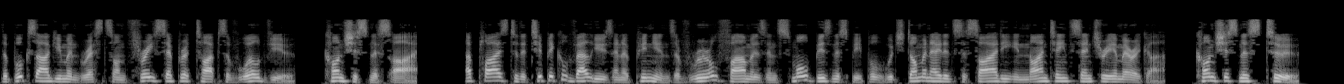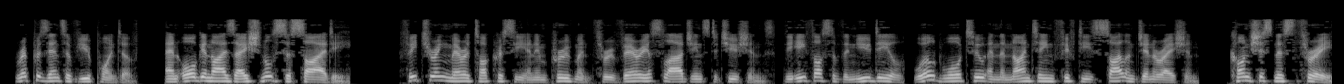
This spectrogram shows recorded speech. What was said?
The book's argument rests on three separate types of worldview. Consciousness I applies to the typical values and opinions of rural farmers and small businesspeople which dominated society in 19th-century America. Consciousness II represents a viewpoint of an organizational society featuring meritocracy and improvement through various large institutions, the ethos of the New Deal, World War II and the 1950s silent generation. Consciousness III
